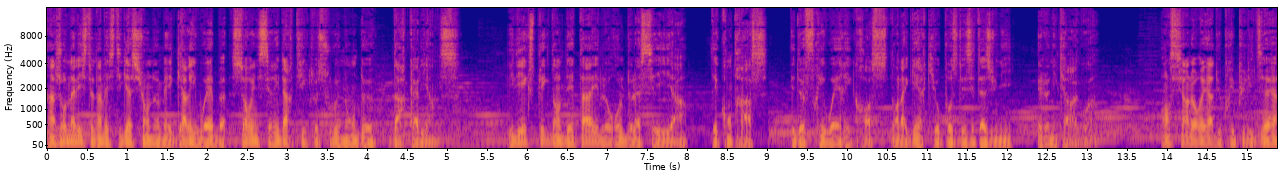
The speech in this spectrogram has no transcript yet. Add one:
un journaliste d'investigation nommé Gary Webb sort une série d'articles sous le nom de Dark Alliance. Il y explique dans le détail le rôle de la CIA, des Contras et de Freeway Rick Ross dans la guerre qui oppose les États-Unis et le Nicaragua. Ancien lauréat du prix Pulitzer,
